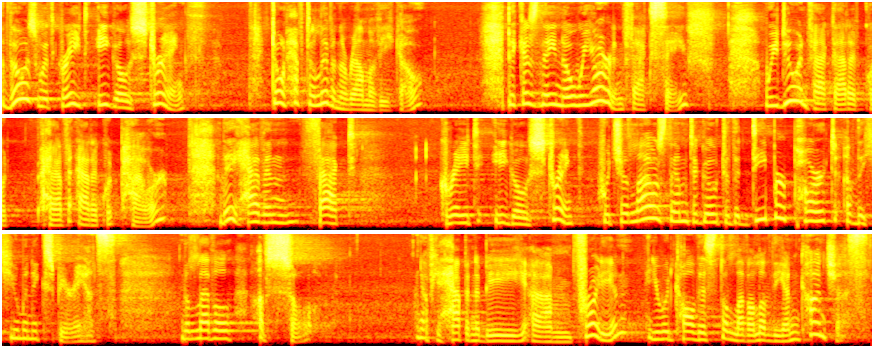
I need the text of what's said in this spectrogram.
Those with great ego strength don't have to live in the realm of ego because they know we are, in fact, safe. We do, in fact, adequate, have adequate power. They have, in fact, great ego strength, which allows them to go to the deeper part of the human experience, the level of soul. Now, if you happen to be um, Freudian, you would call this the level of the unconscious.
